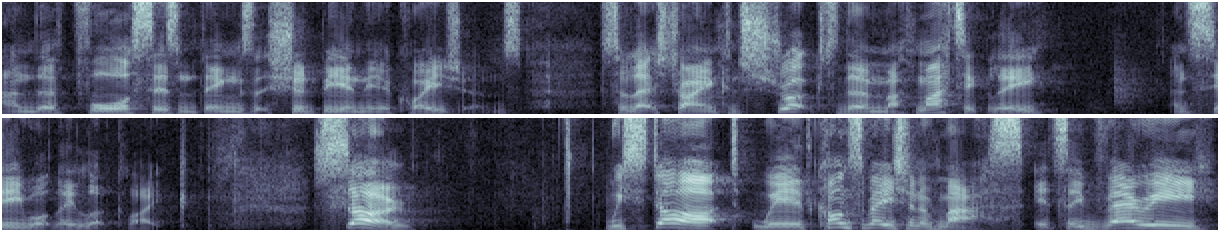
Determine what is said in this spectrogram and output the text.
and the forces and things that should be in the equations. So let's try and construct them mathematically and see what they look like. So we start with conservation of mass. It's a very,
